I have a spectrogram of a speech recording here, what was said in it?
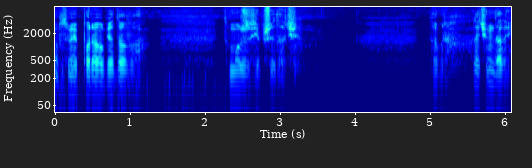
No w sumie pora obiadowa. To może się przydać. Dobra, lecimy dalej.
